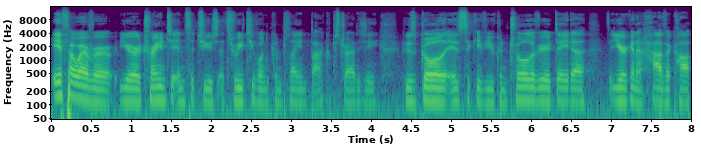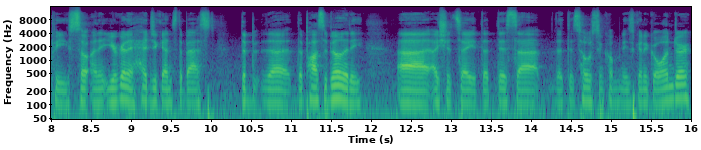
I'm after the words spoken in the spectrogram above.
If, however, you're trying to institute a 3-2-1 compliant backup strategy whose goal is to give you control of your data, that you're going to have a copy, so and you're going to hedge against the best, the the, the possibility uh, I should say that this uh, that this hosting company is going to go under,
